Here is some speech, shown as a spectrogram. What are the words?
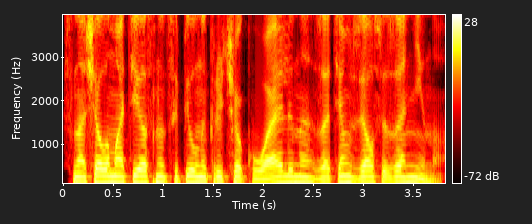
Сначала Матиас нацепил на крючок Уайлена, затем взялся за Нину.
